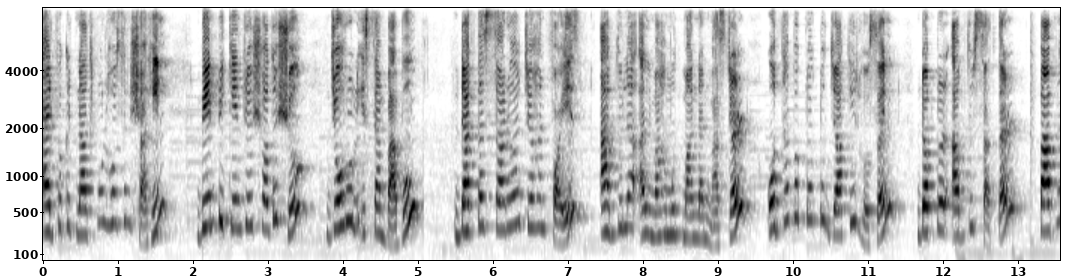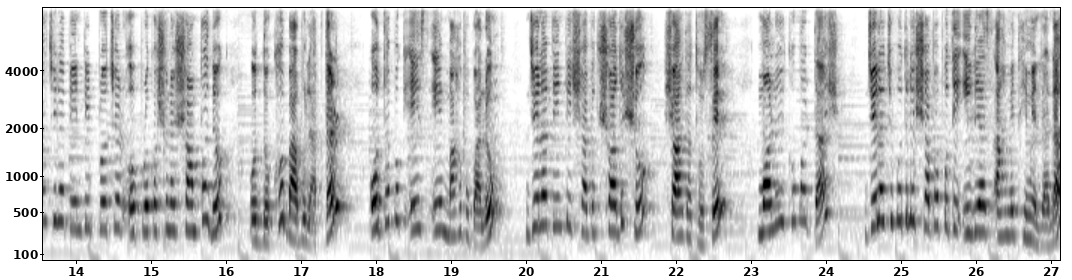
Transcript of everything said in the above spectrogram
অ্যাডভোকেট নাজমুল হোসেন শাহিন বিএনপি কেন্দ্রীয় সদস্য জহরুল ইসলাম বাবু, ডাক্তার সারোয়ার জাহান ফয়েজ, আবদুল্লাহ আল মাহমুদ মান্নান মাস্টার, অধ্যাপক ডক্টর জাকির হোসেন, ডক্টর আব্দুস সাত্তার, পাবনা জেলা বিএনপির প্রচার ও প্রকাশনা সম্পাদক অধ্যক্ষ বাবুল আক্তার, অধ্যাপক এস এ মাহবুব আলম, জেলা বিএনপির সাবেক সদস্য শাহাদাত হোসেন, মলয় কুমার দাস, জেলা যুবদলের সভাপতি ইলিয়াস আহমেদ হিমেল রানা,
